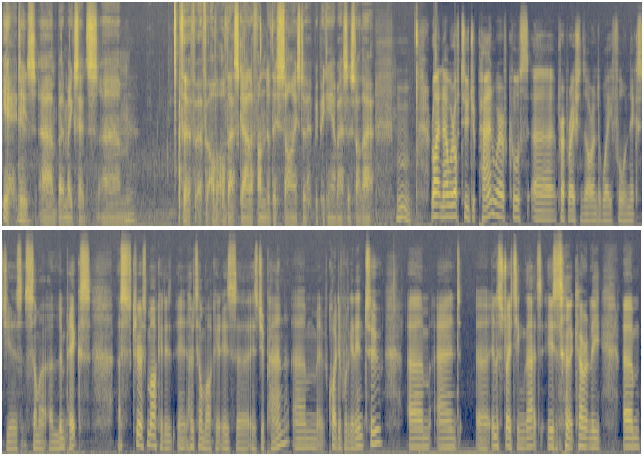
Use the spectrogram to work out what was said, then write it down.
yeah, it yeah. is, um, but it makes sense. Um, yeah. For, for, for of, of, that scale, a fund of this size to be picking up assets like that. Mm. Right now, we're off to Japan, where, of course, uh, preparations are underway for next year's Summer Olympics. A curious market, is, uh, hotel market, is uh, is Japan. Um, quite difficult to get into, um, and uh, illustrating that is currently. Um,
